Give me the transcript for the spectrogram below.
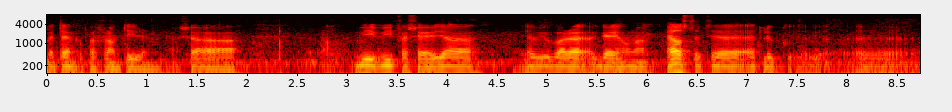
med tanke på framtiden. Så, vi, vi får se. Jag, jag vill bara ge honom helst ett, ett lugnt äh.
